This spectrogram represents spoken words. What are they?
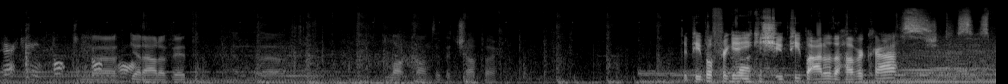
Amtrak. They are attacking Fox. I'm gonna get out of it and uh, lock onto the chopper. Do people forget you can shoot people out of the hovercrafts? Shit, he sees me.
